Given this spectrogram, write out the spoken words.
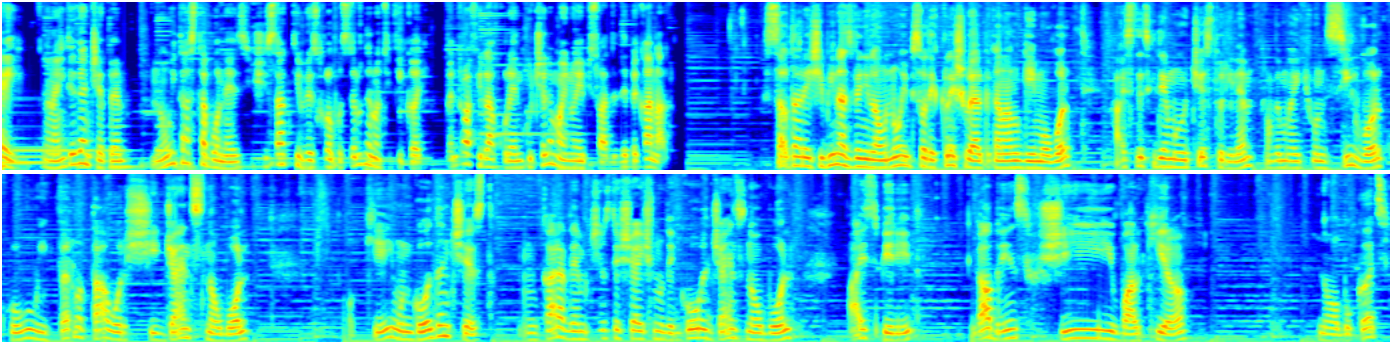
Hei, înainte de a începe, nu uita să te abonezi și să activezi clopoțelul de notificări pentru a fi la curent cu cele mai noi episoade de pe canal. Salutare și bine ați venit la un nou episod de Clash Royale pe canalul Game Over. Hai să deschidem uh, chesturile. Avem aici un Silver cu Inferno Tower și Giant Snowball. Ok, un Golden Chest în care avem 561 de gold, Giant Snowball, Ice Spirit, Goblins și Valkyra. 9 bucăți.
